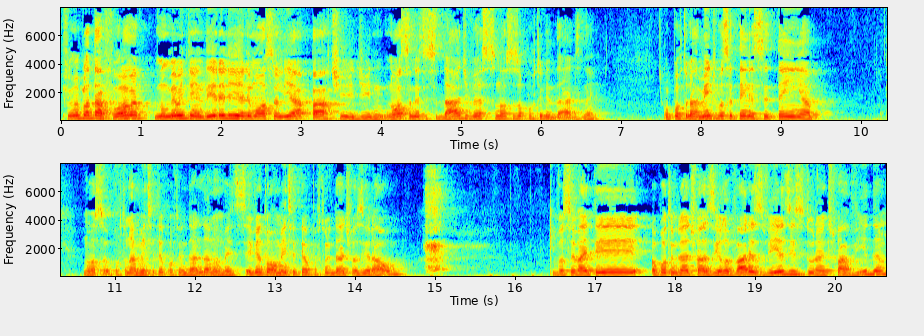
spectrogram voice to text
Filme é plataforma, no meu entender, ele, ele mostra ali a parte de nossa necessidade versus nossas oportunidades, né? Oportunamente você tem, nesse, tem a. Nossa, oportunamente você tem oportunidade ainda não, mas eventualmente você tem a oportunidade de fazer algo que você vai ter a oportunidade de fazê-la várias vezes durante sua vida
